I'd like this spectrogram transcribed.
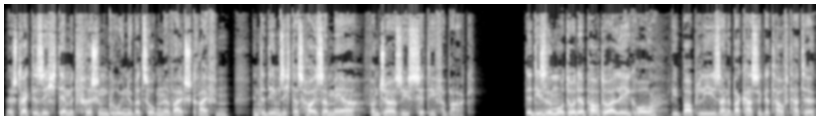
erstreckte sich der mit frischem Grün überzogene Waldstreifen, hinter dem sich das Häusermeer von Jersey City verbarg. Der Dieselmotor der Porto Allegro, wie Bob Lee seine Barkasse getauft hatte,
